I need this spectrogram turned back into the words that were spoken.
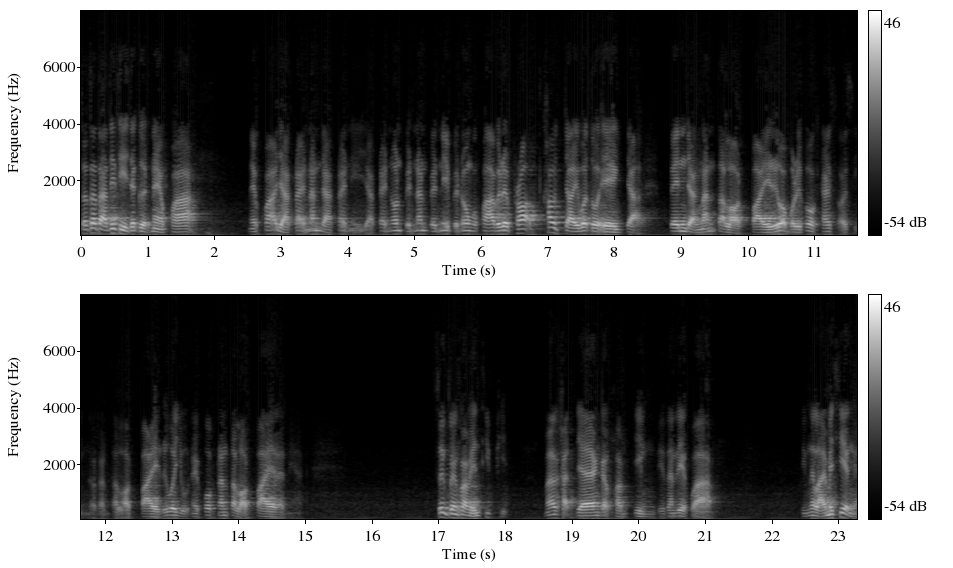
สัจตตทิฏฐิจะเกิดแนวคว้าแนวคว้าอยากได้นั้นอยากได้นี้ อยากได้น้นเป็นนั้นเป็นนี้เป็นโน้นก็คว้าไปเลยเพราะเข้าใจว่าตัวเองจะ เป็นอย่างนั้นตลอดไป หรือว่าบริโภคใช้สอยสิ่งเหล่านั้นตลอดไป หรือว่าอยู่ในภพนั้นตลอดไปอะไรเนี่ย ซึ่งเป็นความเห็นที่ผิดมันขัดแย้งกับความจริง ที่ท่านเรียกว่าสิ่งทั้งหลายไม่เที่ยงไง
